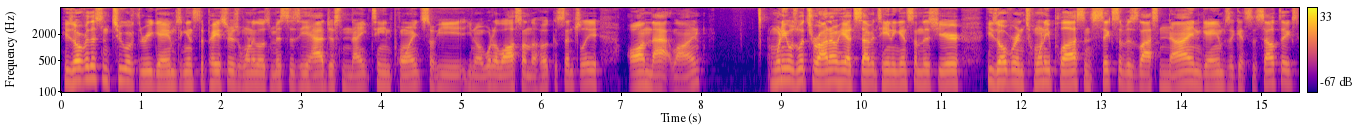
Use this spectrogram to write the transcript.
He's over this in two of three games against the Pacers. One of those misses, he had just 19 points, so he, you know, would have lost on the hook essentially on that line. When he was with Toronto, he had 17 against them this year. He's over in 20 plus in six of his last nine games against the Celtics.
